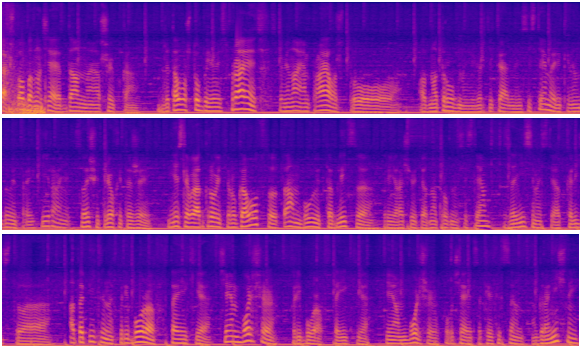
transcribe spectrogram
Итак, что обозначает данная ошибка? Для того, чтобы ее исправить, вспоминаем правило, что однотрубные вертикальные системы рекомендуют проектирование свыше трех этажей. Если вы откроете руководство, там будет таблица при расчете однотрубных систем в зависимости от количества отопительных приборов в стояке. Чем больше приборов в стояке, тем больше получается коэффициент граничный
